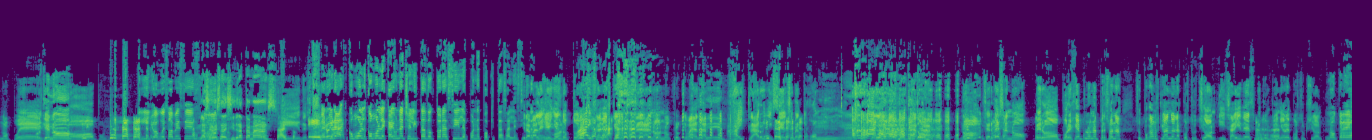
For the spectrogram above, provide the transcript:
No, pues. ¿Por qué no? No, pues no. Y yo hago eso a veces. La cerveza deshidrata más. Exacto. Sí, de- Pero mira. ¿cómo, ¿cómo le cae una chelita, doctor, así? Le pones poquita salecita. Mira, vale, ella es doctora. Ay. ¿Sí sabías que Ah, No, no creo que vaya a andar. Ay, claro, Giselle, se me antojó. Mm. Clamatito. No, cerveza no. Pero, por ejemplo, una persona, supongamos que yo ando en la construcción y Said es mi compañero de construcción. No Y creo.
